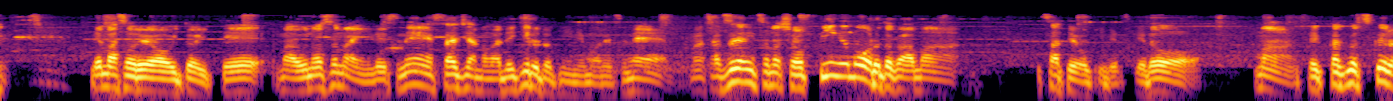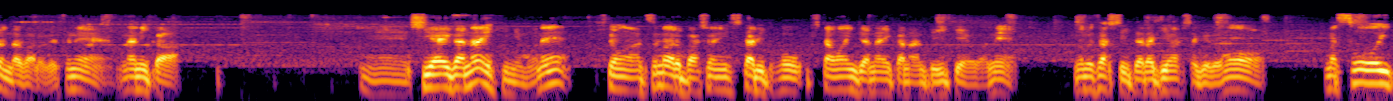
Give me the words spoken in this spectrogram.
で、まあ、それを置いといて、まあ、宇野住まいにですね、スタジアムができるときにもですね、まあ、さすがにそのショッピングモールとかはまあ、さておきですけど、まあ、せっかく作るんだからですね、何か、えー、試合がない日にもね、人が集まる場所にしたりした方がいいんじゃないかなんて意見はね、述べさせていただきましたけども、まあ、そういっ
